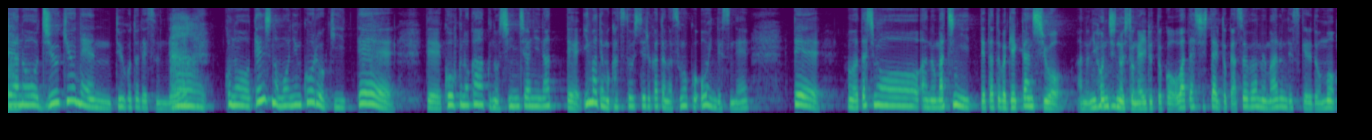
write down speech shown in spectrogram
であの19年ということですんで、はいこの「天使のモーニングコール」を聞いてで幸福の科学の信者になって今でも活動している方がすごく多いんですね。で私もあの街に行って例えば月刊誌をあの日本人の人がいるとこお渡ししたりとかそういう場面もあるんですけれども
